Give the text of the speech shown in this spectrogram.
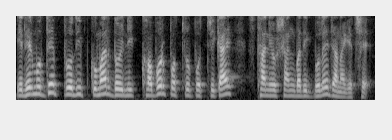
এদের মধ্যে প্রদীপ কুমার দৈনিক খবরপত্র পত্রিকায় স্থানীয় সাংবাদিক বলে জানা গেছে।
